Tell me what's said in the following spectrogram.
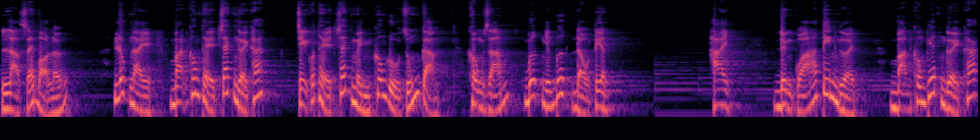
là sẽ bỏ lỡ. Lúc này, bạn không thể trách người khác, chỉ có thể trách mình không đủ dũng cảm, không dám bước những bước đầu tiên. Hai, đừng quá tin người. Bạn không biết người khác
